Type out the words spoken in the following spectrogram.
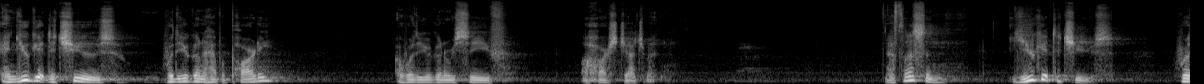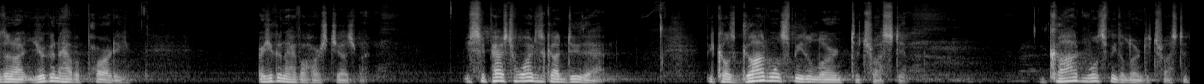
And you get to choose whether you're going to have a party or whether you're going to receive a harsh judgment. Now, listen, you get to choose whether or not you're going to have a party or you're going to have a harsh judgment. You see, Pastor, why does God do that? Because God wants me to learn to trust Him. God wants me to learn to trust Him.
